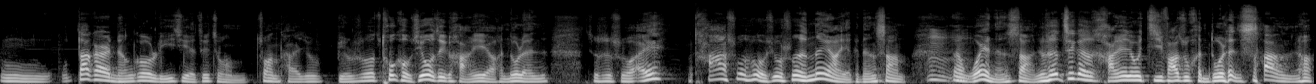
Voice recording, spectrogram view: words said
嗯，我大概能够理解这种状态。就比如说脱口秀这个行业啊，很多人就是说，哎，他说脱口秀说的那样也能上，嗯，但我也能上，就是这个行业就会激发出很多人上，然后，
